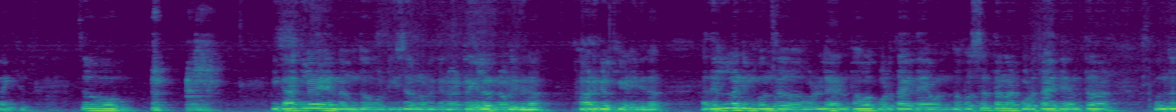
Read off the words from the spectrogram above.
ಥ್ಯಾಂಕ್ ಯು ಸೊ ಈಗಾಗಲೇ ನಮ್ಮದು ಟೀಸರ್ ನೋಡಿದ್ದೀರಾ ಟ್ರೈಲರ್ ನೋಡಿದ್ದೀರಾ ಹಾಡುಗಳು ಕೇಳಿದ್ದೀರಾ ಅದೆಲ್ಲ ನಿಮ್ಗೊಂದು ಒಳ್ಳೆ ಅನುಭವ ಕೊಡ್ತಾ ಇದೆ ಒಂದು ಹೊಸತನ ಕೊಡ್ತಾ ಇದೆ ಅಂತ ಒಂದು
